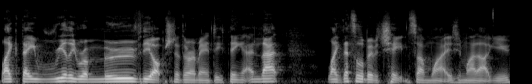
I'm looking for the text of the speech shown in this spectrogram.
like they really remove the option of the romantic thing, and that like that's a little bit of a cheat in some ways, you might argue.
